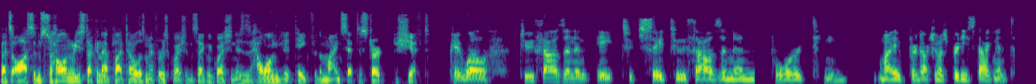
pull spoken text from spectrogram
that's awesome. So how long were you stuck in that plateau is my first question. The second question is, is how long did it take for the mindset to start to shift? Okay. Well, 2008 to say 2014, my production was pretty stagnant.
